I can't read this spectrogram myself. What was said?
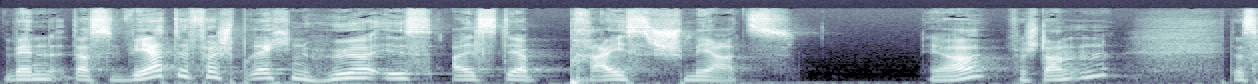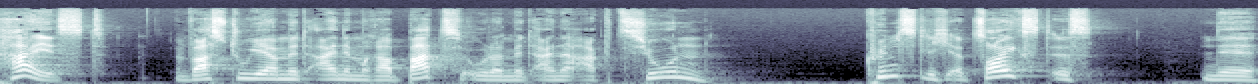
Wenn das Werteversprechen höher ist als der Preisschmerz. Ja, verstanden? Das heißt, was du ja mit einem Rabatt oder mit einer Aktion künstlich erzeugst, ist eine,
